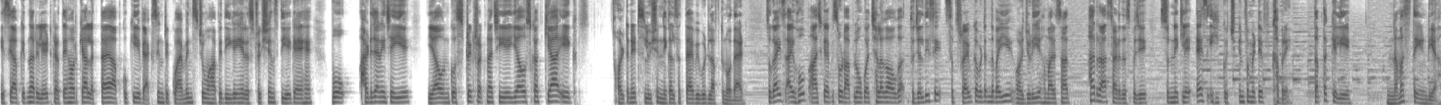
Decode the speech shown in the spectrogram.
इससे आप कितना रिलेट करते हैं और क्या लगता है आपको कि वैक्सीन रिक्वायरमेंट्स जो वहाँ पर दी गई हैं रिस्ट्रिक्शंस दिए गए हैं, वो हट जानी चाहिए या उनको स्ट्रिक्ट रखना चाहिए या उसका क्या एक ऑल्टरनेट सोल्यूशन निकल सकता है we would love to know that so guys I hope आज का एपिसोड आप लोगों को अच्छा लगा होगा। तो जल्दी से सब्सक्राइब का बटन दबाइए और जुड़िए हमारे साथ हर रात साढ़े दस बजे सुनने के लिए ऐसी ही कुछ इन्फॉर्मेटिव खबरें। तब तक के लिए नमस्ते इंडिया।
